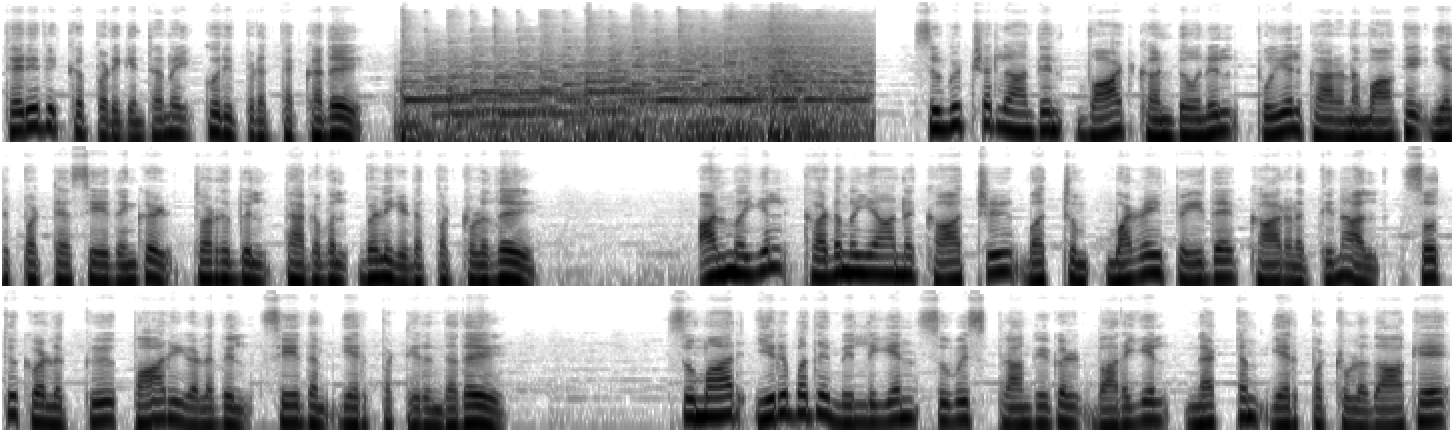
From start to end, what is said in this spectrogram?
தெரிவிக்கப்படுகின்றமை குறிப்பிடத்தக்கது. சுவிட்சர்லாந்தின் வாட் கண்டோனில் புயல் காரணமாக ஏற்பட்ட சேதங்கள் தொடர்பில் தகவல் வெளியிடப்பட்டுள்ளது. அண்மையில் கடுமையான காற்று மற்றும் மழை பெய்த காரணத்தினால் சொத்துக்களுக்கு பாரிய அளவில் சேதம் ஏற்பட்டிருந்தது. சுமார் இருபது மில்லியன் சுவிஸ் பிராங்குகள் வரையில் நட்டம் ஏற்பட்டுள்ளதாக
